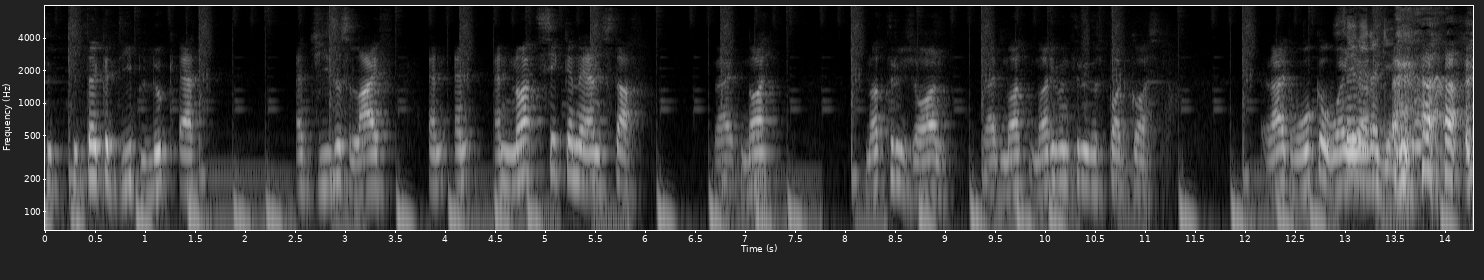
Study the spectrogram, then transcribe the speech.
to, to take a deep look at at Jesus' life and, and, and not secondhand stuff, right? Not not through Jean, right? Not not even through this podcast right? Walk away. Say that again.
